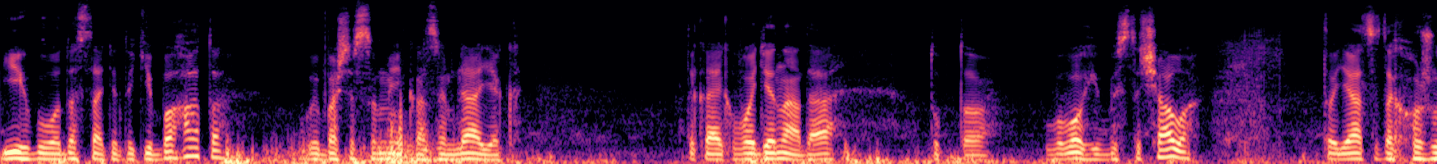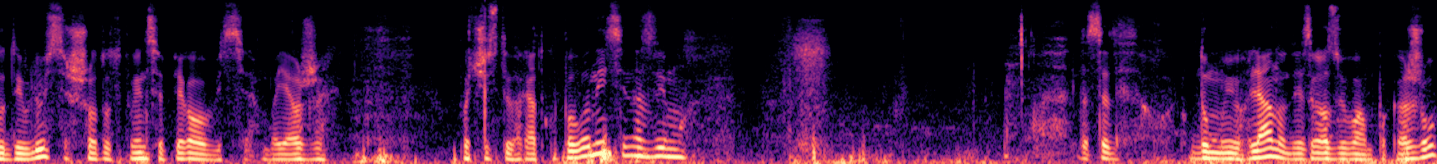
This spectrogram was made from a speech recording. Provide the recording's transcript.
Їх було достатньо таки багато. Ви бачите самі, яка земля, як така як водяна, да? тобто вологи вистачало то я це так хожу, дивлюся, що тут в принципі робиться. Бо я вже почистив грядку полуниці на зиму. Це, думаю, гляну, де зразу вам покажу.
